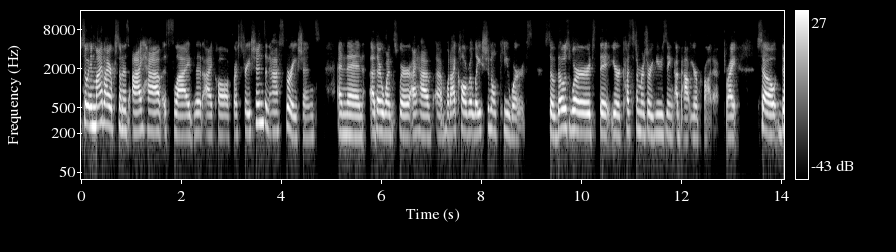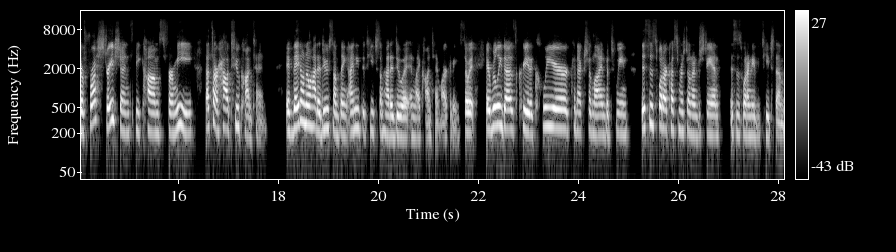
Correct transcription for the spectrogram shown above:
So in my buyer personas, I have a slide that I call frustrations and aspirations and then other ones where I have um, what I call relational keywords. So those words that your customers are using about your product, right? So the frustrations becomes for me, that's our how-to content if they don't know how to do something, I need to teach them how to do it in my content marketing. So it, it really does create a clear connection line between this is what our customers don't understand. This is what I need to teach them.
